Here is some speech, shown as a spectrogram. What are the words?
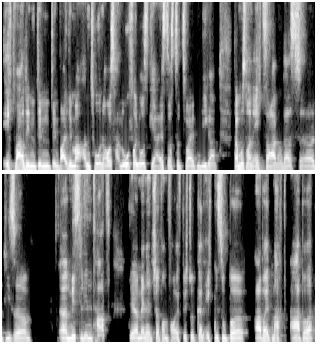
echt war den, den, den Waldemar Anton aus Hannover losgeeist aus der zweiten Liga. Da muss man echt sagen, dass äh, dieser äh, Misslintat, der Manager vom VfB Stuttgart, echt eine super Arbeit macht. Aber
